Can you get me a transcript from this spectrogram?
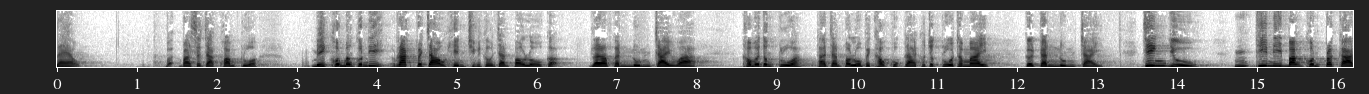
แล้ว ปราศจากความกลัว มีคนบางคนที่รักพระเจ้าเห็นชีวิตของอาจารย์เปาโลก็ได้รับการหนุนใจว่าเขาไม่ต้องกลัว ถ้าอาจารย์เปาโลไปเข้าคุกได้ เขาจะกลัวทำไม เกิดการหนุนใจ จริงอยู่ที่มีบางคนประกาศ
